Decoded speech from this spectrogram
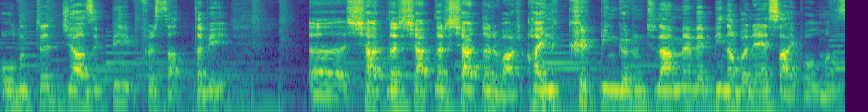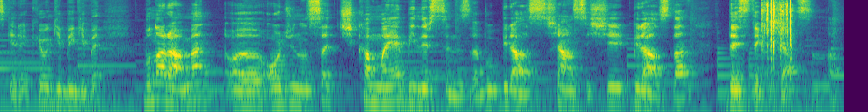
oldukça cazip bir fırsat. Tabi şartları şartları şartları var. Aylık 40 bin görüntülenme ve 1000 aboneye sahip olmanız gerekiyor gibi gibi. Buna rağmen e, Originals'a çıkamayabilirsiniz de. Bu biraz şans işi, biraz da destek işi aslında.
